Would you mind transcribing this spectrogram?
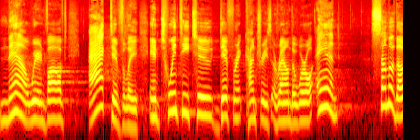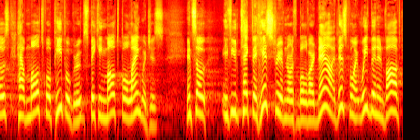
now we're involved actively in 22 different countries around the world. And some of those have multiple people groups speaking multiple languages. And so if you take the history of North Boulevard, now at this point, we've been involved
